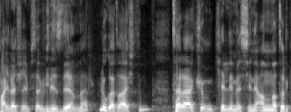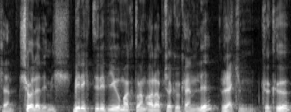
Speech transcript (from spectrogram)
paylaşayım sevgili izleyenler. Lugatı açtım. Teraküm kelimesini anlatırken şöyle demiş. Biriktirip yığmaktan Arapça kökenli, rekm kökü,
